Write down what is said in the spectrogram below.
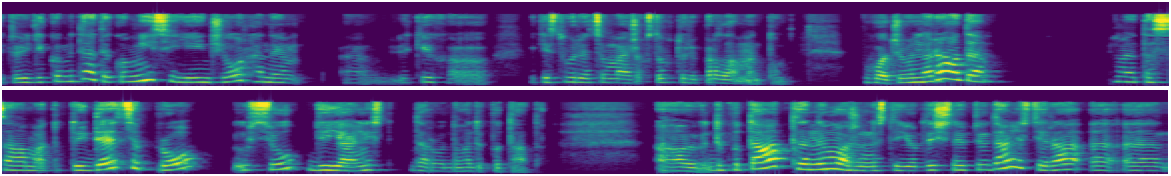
відповідні комітети, комісії, інші органи, е, яких, е, які створюються в межах структури парламенту. Погоджувальна рада е, та сама, тобто йдеться про всю діяльність народного депутата. Депутат не може нести юридичної відповідальності е, е,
